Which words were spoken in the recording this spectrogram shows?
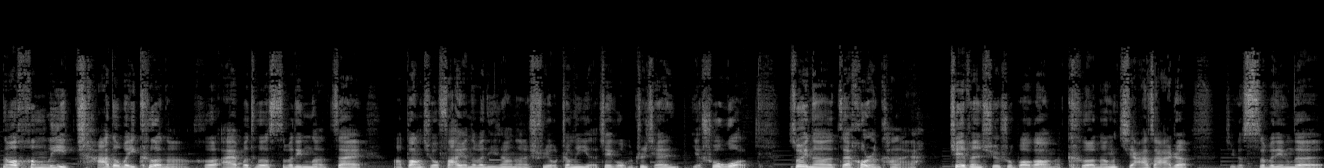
那么，亨利·查德维克呢和埃伯特·斯伯丁呢，在啊棒球发源的问题上呢是有争议的，这个我们之前也说过了。所以呢，在后人看来啊，这份学术报告呢可能夹杂着这个斯伯丁的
